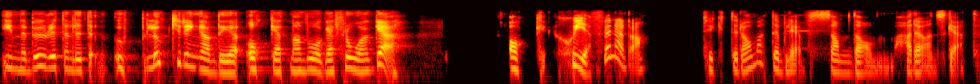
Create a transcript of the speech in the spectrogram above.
inneburit en liten uppluckring av det och att man vågar fråga. Och cheferna då? Tyckte de att det blev som de hade önskat?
